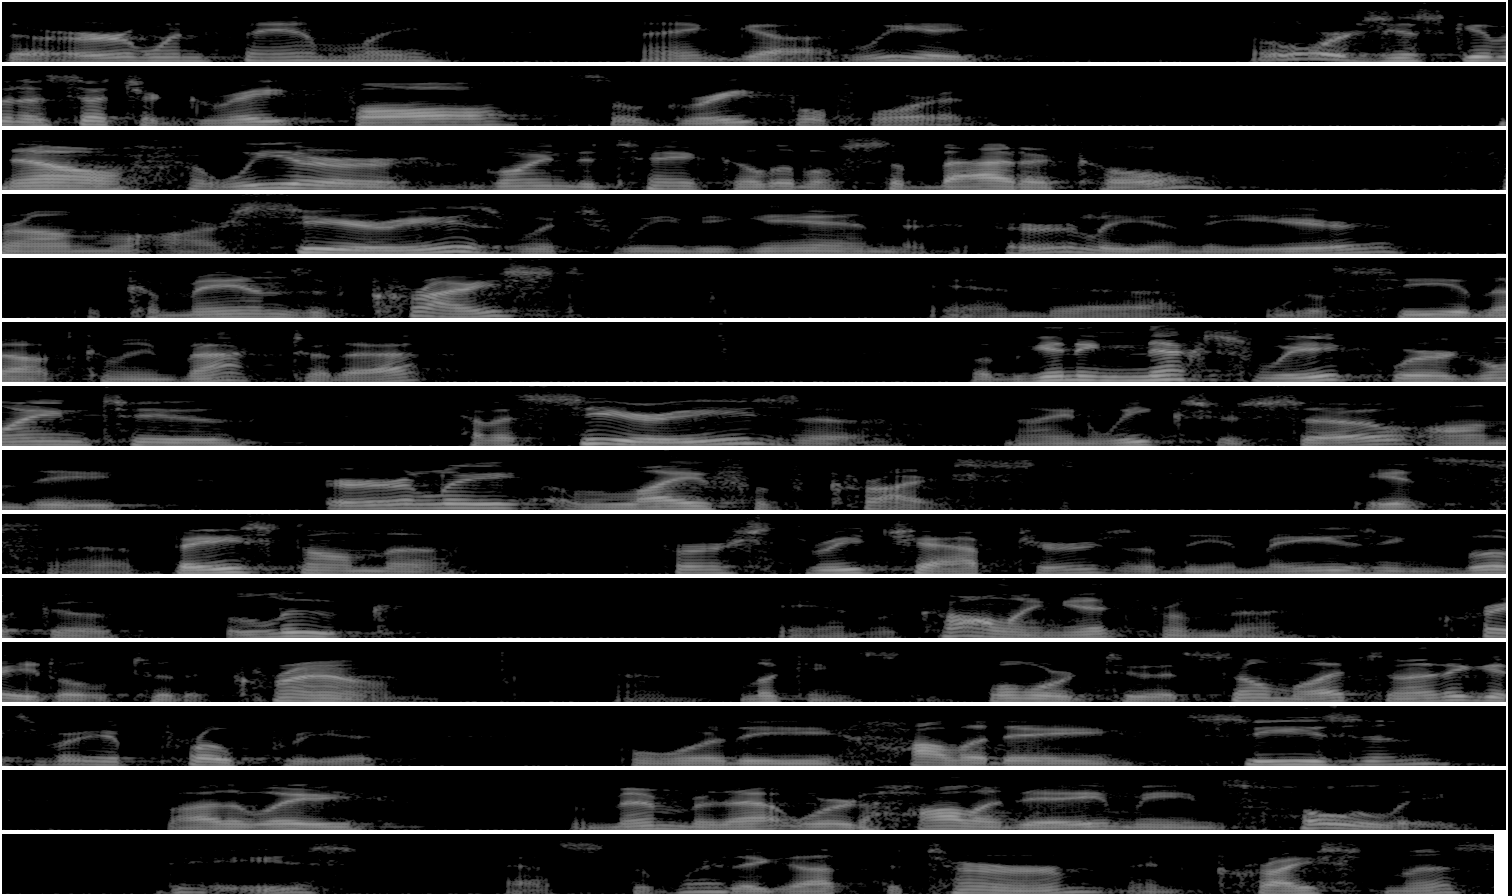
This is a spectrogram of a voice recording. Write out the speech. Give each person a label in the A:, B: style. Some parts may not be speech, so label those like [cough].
A: The Irwin family. Thank God. We, the Lord's just given us such a great fall. So grateful for it. Now, we are going to take a little sabbatical from our series, which we began early in the year, The Commands of Christ. And uh, we'll see about coming back to that. But beginning next week, we're going to have a series, uh, nine weeks or so, on the early life of Christ. It's uh, based on the first three chapters of the amazing book of Luke, and we're calling it From the Cradle to the Crown. I'm looking forward to it so much, and I think it's very appropriate for the holiday season. By the way, remember that word holiday means holy days. That's the where they got the term, and Christmas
